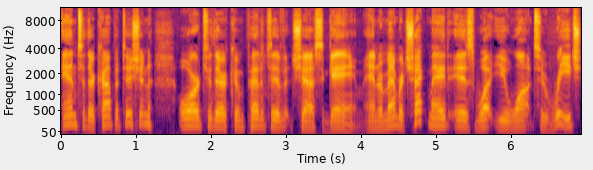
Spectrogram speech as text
end to their competition or to their competitive chess game. And remember, checkmate is what you want to reach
